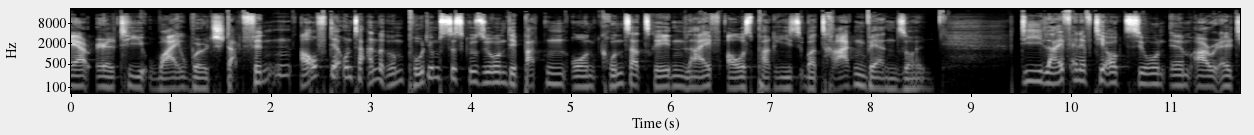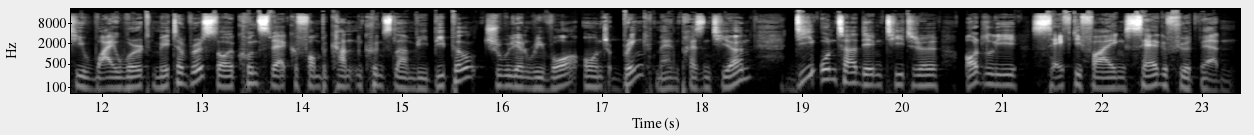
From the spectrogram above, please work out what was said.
RLTY World stattfinden, auf der unter anderem Podiumsdiskussionen, Debatten und Grundsatzreden live aus Paris übertragen werden sollen. Die Live-NFT-Auktion im RLTY World Metaverse soll Kunstwerke von bekannten Künstlern wie Beeple, Julian Revor und Brinkman präsentieren, die unter dem Titel Oddly Safetyfying Sale geführt werden.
